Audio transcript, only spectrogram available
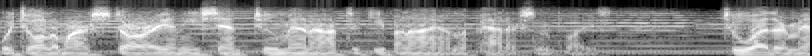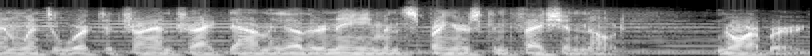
We told him our story, and he sent two men out to keep an eye on the Patterson place. Two other men went to work to try and track down the other name in Springer's confession note Norberg.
